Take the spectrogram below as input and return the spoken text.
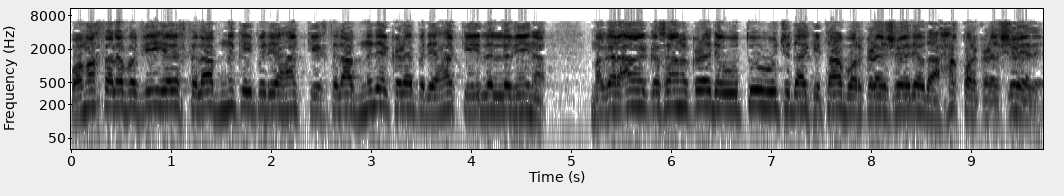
وما اختلف فيه اختلاف نه کوي په دې حق کې اختلاف نه دی کړی په دې حق کې الا الذين مگر هغه کسانو کړه دی او تو چې دا کتاب ورکړی شوی دی او دا حق ورکړی شوی دی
